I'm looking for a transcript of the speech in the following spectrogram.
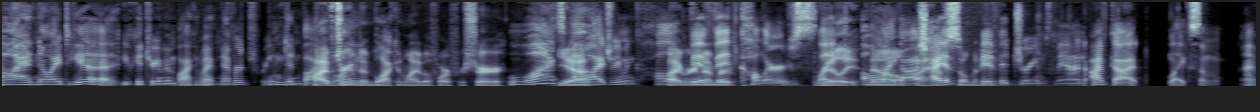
Oh, I had no idea you could dream in black and white. I've never dreamed in black. And white. I've and dreamed white. in black and white before for sure. What? Yeah. Oh, I dream in color, I remember- vivid colors. Like, Really? Oh my No, gosh, I have, so many. vivid dreams, man. I've got like some. I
